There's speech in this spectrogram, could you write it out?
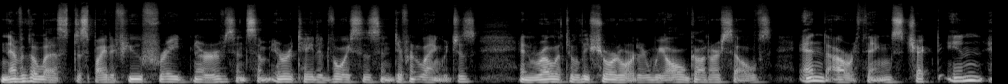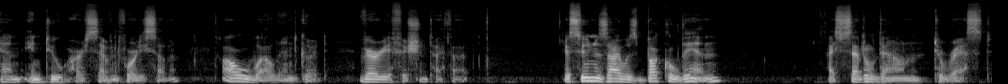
Nevertheless, despite a few frayed nerves and some irritated voices in different languages, in relatively short order we all got ourselves and our things checked in and into our 747. All well and good. Very efficient, I thought. As soon as I was buckled in, I settled down to rest.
